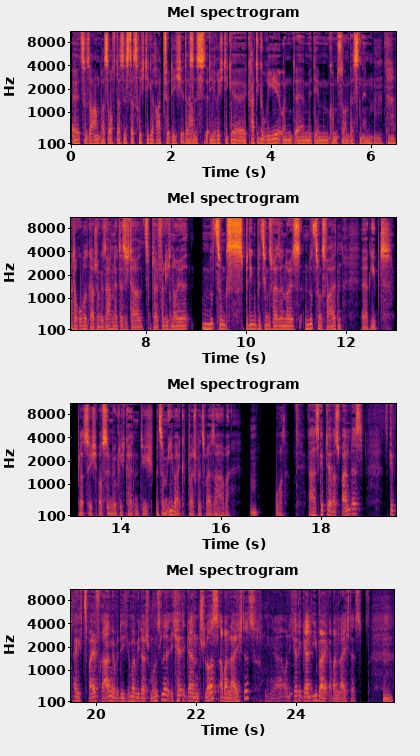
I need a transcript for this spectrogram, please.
äh, zu sagen, pass auf, das ist das richtige Rad für dich, das ja. ist die richtige Kategorie und äh, mit dem kommst du am besten hin. Mhm. Hat der Robert gerade schon gesagt, ne, dass sich da zum Teil völlig neue Nutzungsbedingungen beziehungsweise neues Nutzungsverhalten ergibt, äh, plötzlich aus den Möglichkeiten, die ich mit so einem E-Bike beispielsweise habe. Hm? Robert. Ja, es gibt ja was Spannendes. Es gibt eigentlich zwei Fragen, über die ich immer wieder schmunzle. Ich hätte gern ein Schloss, aber ein leichtes. Ja, und ich hätte gern ein E-Bike, aber ein leichtes. Mhm.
